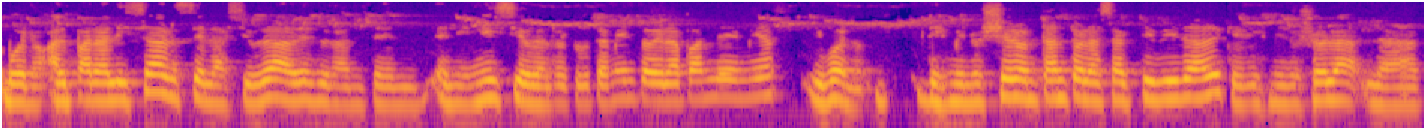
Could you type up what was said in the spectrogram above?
Bueno, al paralizarse las ciudades durante el, inicio del reclutamiento de la pandemia, y bueno, disminuyeron tanto las actividades que disminuyó la, la,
